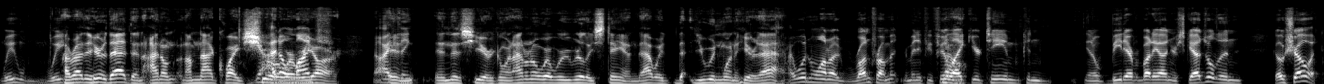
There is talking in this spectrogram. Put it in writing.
we we. I'd rather hear that than I don't. I'm not quite sure don't where mind- we are. No, I in, think- in this year going. I don't know where we really stand. That would that, you wouldn't want to hear that. I wouldn't want to run from it. I mean, if you feel No. like your team can, you know, beat everybody on your schedule, then go show it.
